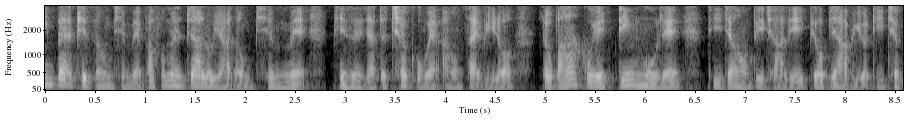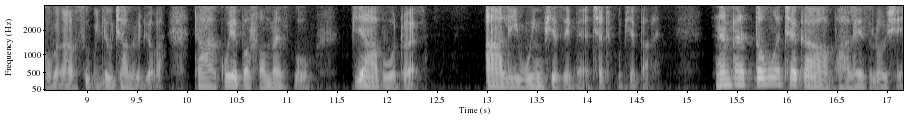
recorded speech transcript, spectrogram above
impact အဖြစ်ဆုံးဖြစ်မဲ့ performance ပြလို့ရဆုံးဖြစ်မဲ့ပြင်ဆင်စရာတစ်ချက်ကိုပဲအောင်ဆိုင်ပြီးတော့လုပ်ပါကိုယ့်ရဲ့ team ကိုလည်းဒီအကြောင်းကိုတေချာလေးပြောပြပြီးတော့ဒီချက်ကိုပဲငါတို့စုပြီးလုပ်ချမယ်လို့ပြောပါဒါကကိုယ့်ရဲ့ performance ကိုပြဖို့အတွက် early win ဖြစ်စေမယ့်အချက်တစ်ခုဖြစ်ပါတယ်နံပါတ်3အချက်ကဘာလဲဆိုလို့ရှိ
